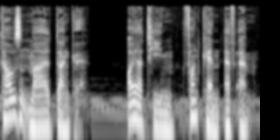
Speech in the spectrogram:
tausendmal Danke. Euer Team von KenFM.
